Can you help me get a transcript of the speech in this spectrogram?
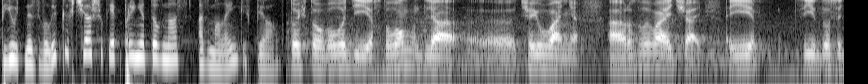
П'ють не з великих чашок, як прийнято в нас, а з маленьких піал. Той, хто володіє столом для е, чаювання, розливає чай. І ці досить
